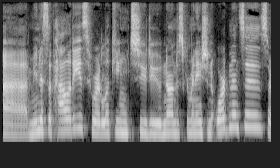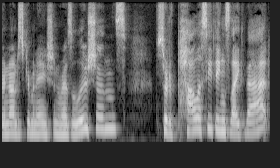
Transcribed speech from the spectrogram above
uh, municipalities who are looking to do non discrimination ordinances or non discrimination resolutions, sort of policy things like that,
